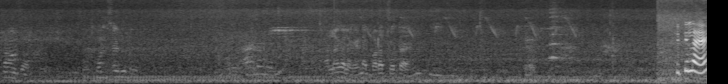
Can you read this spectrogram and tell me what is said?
कौन सा भी लो। अलग अलग है ना बड़ा छोटा है कितीला आहे?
